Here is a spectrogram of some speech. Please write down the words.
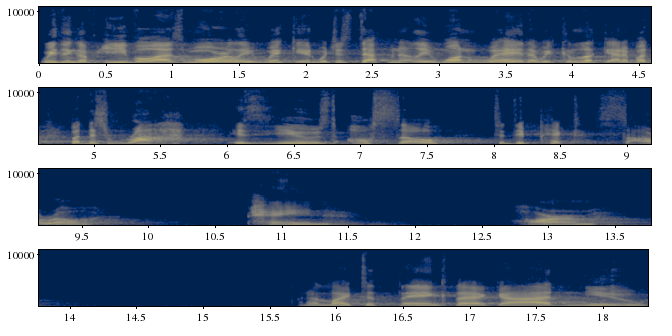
We think of evil as morally wicked, which is definitely one way that we can look at it, but, but this ra is used also to depict sorrow, pain, harm. And I'd like to think that God knew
